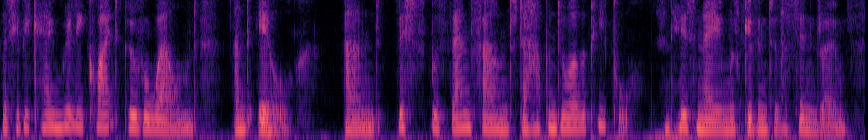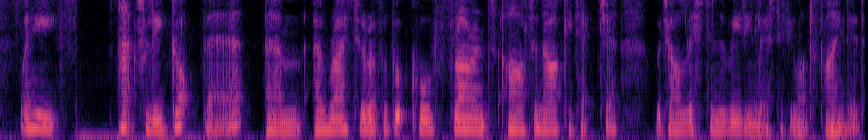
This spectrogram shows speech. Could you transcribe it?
that he became really quite overwhelmed and ill. And this was then found to happen to other people. And his name was given to the syndrome. When he actually got there, um, a writer of a book called Florence Art and Architecture, which I'll list in the reading list if you want to find it,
